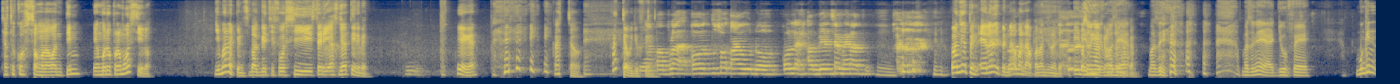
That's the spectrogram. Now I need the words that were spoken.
1-0 lawan tim yang baru promosi loh. Gimana Pin? Sebagai tifosi Serie A sejati nih Pin? Hmm. Iya kan? Kacau. Kacau Juve. Ya kau pula kau tuh sok tahu doh. Kau lihat ambience merah tuh. Lanjut Pin. Eh lanjut Pin. Apa apa lanjut lanjut. Ini langsung maksudnya, dengarkan. maksudnya, maksudnya ya Juve. Mungkin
